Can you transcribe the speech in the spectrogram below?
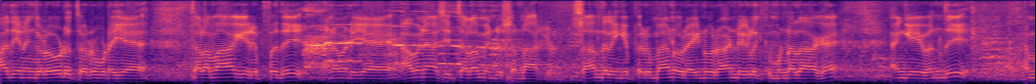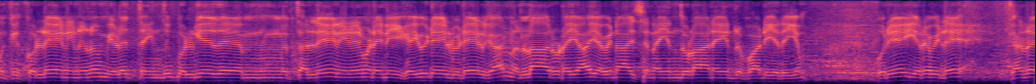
ஆதீனங்களோடு தொடர்புடைய தலமாக இருப்பது நம்முடைய அவினாசி தலம் என்று சொன்னார்கள். சாந்தலிங்க பெருமான் ஒரு ஐநூறு ஆண்டுகளுக்கு முன்னதாக அங்கே வந்து நமக்கு கொள்ளையனினும் எழுத்தைந்தும் கொள்கை தல்லே நினைவனை கைவிடையில் விடையல்கான் நல்லாருடையாய் அவினாசன் ஐந்துளானே என்று பாடியதையும் ஒரே இரவிலே கரு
